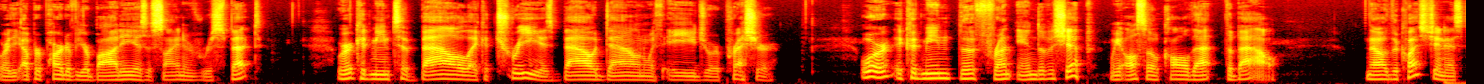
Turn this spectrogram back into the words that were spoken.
or the upper part of your body as a sign of respect or it could mean to bow like a tree is bowed down with age or pressure. Or it could mean the front end of a ship. We also call that the bow. Now, the question is,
